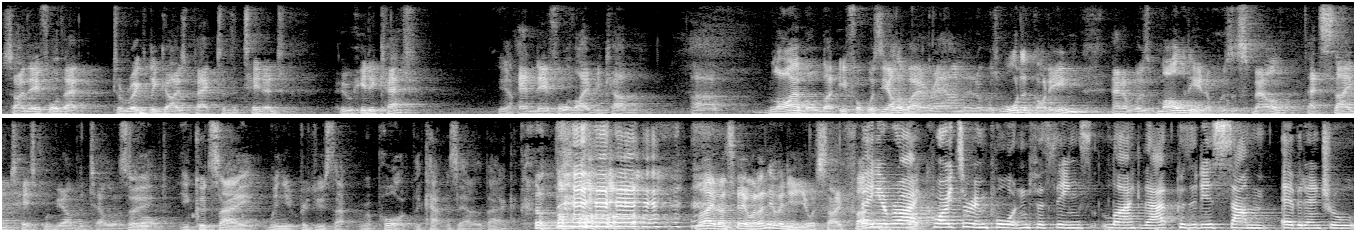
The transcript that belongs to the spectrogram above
So therefore, that directly goes back to the tenant who hit a cat Yeah. and therefore they become uh, liable. But if it was the other way around and it was water got in and it was mouldy and it was a smell, that same test would be able to tell us. So mould. you could say when you produce that report, the cat was out of the bag. Mate, I tell you what, I never knew you were so funny. But you're right. Quotes are important for things like that because it is some evidential,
